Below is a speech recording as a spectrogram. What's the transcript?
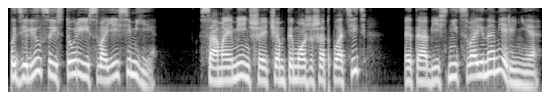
Поделился историей своей семьи. Самое меньшее, чем ты можешь отплатить, это объяснить свои намерения.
